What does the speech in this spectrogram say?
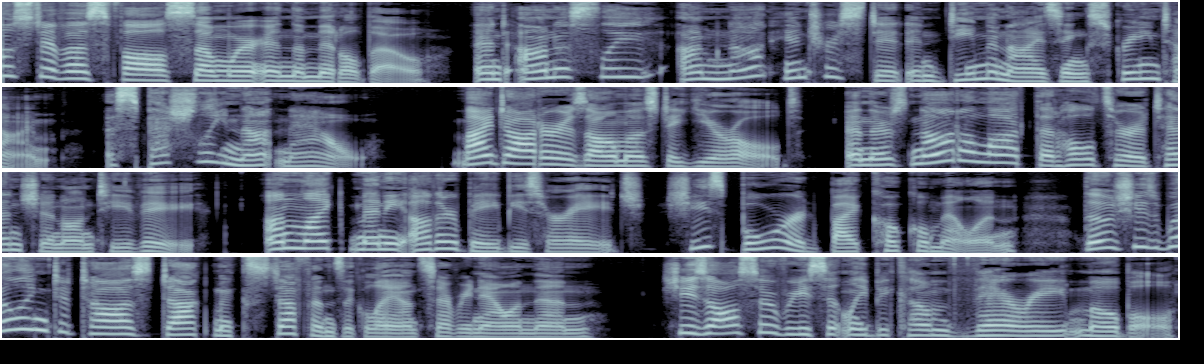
Most of us fall somewhere in the middle, though, and honestly, I'm not interested in demonizing screen time, especially not now. My daughter is almost a year old, and there's not a lot that holds her attention on TV. Unlike many other babies her age, she's bored by Cocomelon, though she's willing to toss Doc McStuffins a glance every now and then. She's also recently become very mobile,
